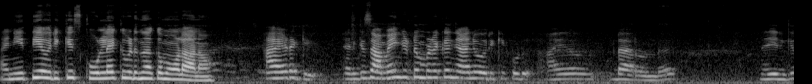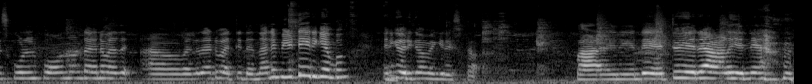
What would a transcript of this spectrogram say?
അനിയത്തിയെ ഒരിക്കൽ സ്കൂളിലേക്ക് വിടുന്നതൊക്കെ മോളാണോ? ആ ഇടയ്ക്ക്. എനിക്ക് സമയം കിട്ടുമ്പോഴൊക്കെ ഞാൻ ഒരുക്കി കൊടു ഇടാറുണ്ട് എനിക്ക് സ്കൂളിൽ പോകുന്നതുകൊണ്ട് അതിനെ വലുതായിട്ട് പറ്റില്ല. എന്നാലും വീട്ടിൽ ഇരിക്കുമ്പം എനിക്ക് ഒരുക്കാൻ ഭയങ്കര ഇഷ്ടമാണ് എന്റെ ഏറ്റവും ഏറെ ആൾ തന്നെയാണ്.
